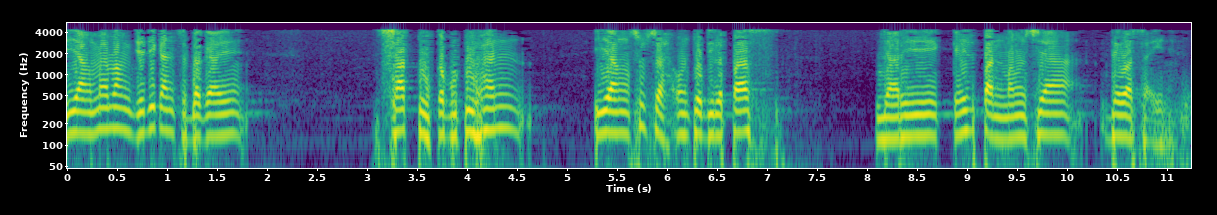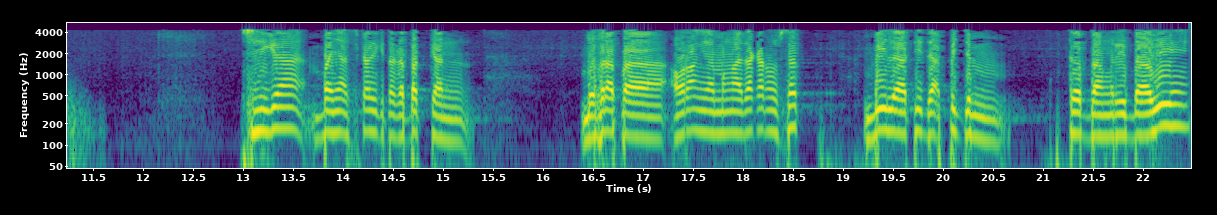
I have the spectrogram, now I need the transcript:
yang memang jadikan sebagai satu kebutuhan yang susah untuk dilepas dari kehidupan manusia dewasa ini. Sehingga banyak sekali kita dapatkan beberapa orang yang mengatakan Ustaz, bila tidak pinjam ke bank ribawi,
